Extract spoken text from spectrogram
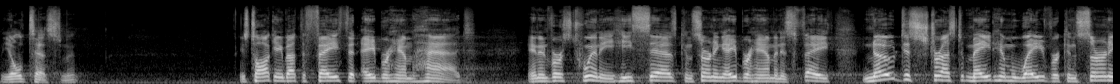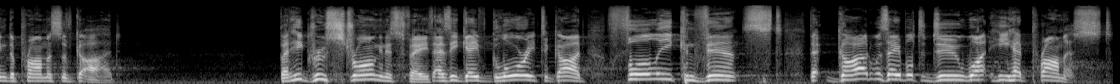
the Old Testament. He's talking about the faith that Abraham had. And in verse 20, he says concerning Abraham and his faith, no distrust made him waver concerning the promise of God. But he grew strong in his faith as he gave glory to God, fully convinced that God was able to do what he had promised.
